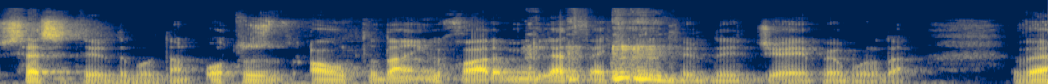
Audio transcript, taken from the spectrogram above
səs itirdi buradan. 36-dan yuxarı millət vəkili itirdi CHP burada. Və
